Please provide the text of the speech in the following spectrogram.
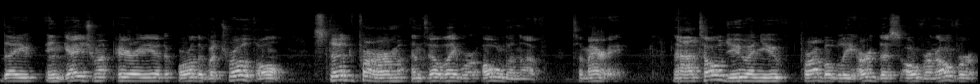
the engagement period or the betrothal stood firm until they were old enough to marry. Now, I told you, and you've probably heard this over and over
